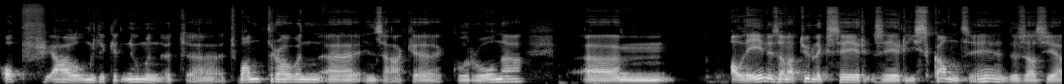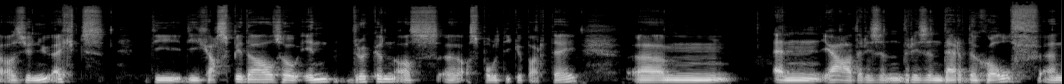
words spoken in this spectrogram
op, ja, hoe moet ik het noemen, het, het wantrouwen in zaken corona. Um, alleen is dat natuurlijk zeer, zeer riskant. Hè? Dus als je, als je nu echt die, die gaspedaal zou indrukken als, uh, als politieke partij. Um, en ja, er is een, er is een derde golf en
